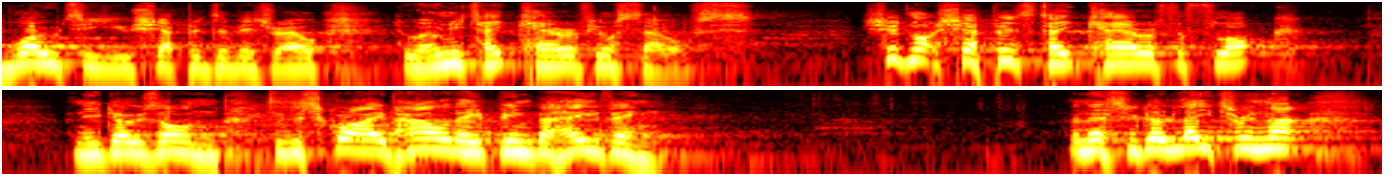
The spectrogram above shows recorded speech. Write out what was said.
Woe to you, shepherds of Israel, who only take care of yourselves. Should not shepherds take care of the flock? And he goes on to describe how they've been behaving. As you go later in that,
